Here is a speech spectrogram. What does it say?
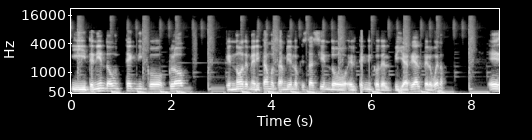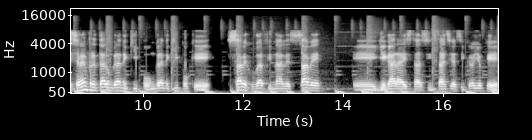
y teniendo a un técnico club que no demeritamos también lo que está haciendo el técnico del Villarreal, pero bueno, eh, se va a enfrentar a un gran equipo, un gran equipo que sabe jugar finales, sabe eh, llegar a estas instancias y creo yo que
